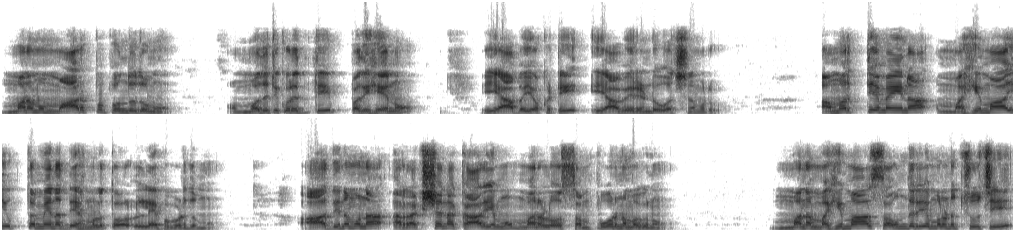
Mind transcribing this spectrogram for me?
మనము మార్పు పొందుదుము. మొదటి కొరింతి పదిహేను యాభై ఒకటి యాభై రెండు వచనములు. అమర్త్యమైన మహిమాయుక్తమైన దేహములతో లేపబడుదుము. ఆ దినమున రక్షణ కార్యము మనలో సంపూర్ణమగును. మన మహిమా సౌందర్యములను చూచి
